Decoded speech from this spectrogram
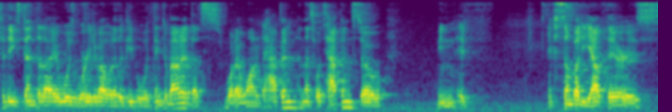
to the extent that I was worried about what other people would think about it, that's what I wanted to happen and that's what's happened. So I mean if if somebody out there is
